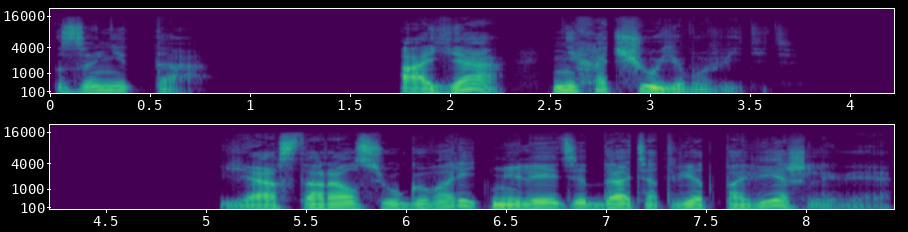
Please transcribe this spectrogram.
занята, а я не хочу его видеть». Я старался уговорить Миледи дать ответ повежливее,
